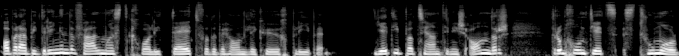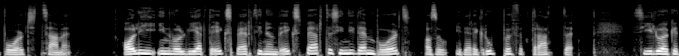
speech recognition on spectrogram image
aber auch bei dringenden Fällen muss die Qualität der Behandlung hoch bleiben. Jede Patientin ist anders, darum kommt jetzt das Tumor Board zusammen. Alle involvierten Expertinnen und Experten sind in diesem Board, also in dieser Gruppe, vertreten. Sie schauen die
